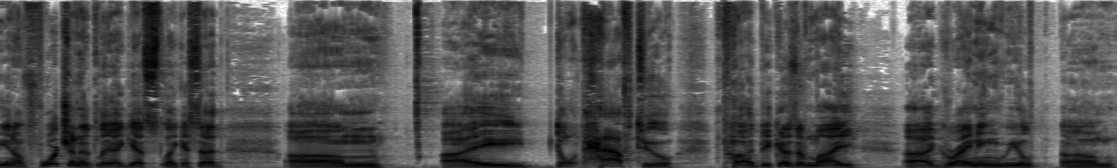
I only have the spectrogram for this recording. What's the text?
you know, fortunately, I guess, like I said, um, I don't have to, but because of my uh, grinding wheel um,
